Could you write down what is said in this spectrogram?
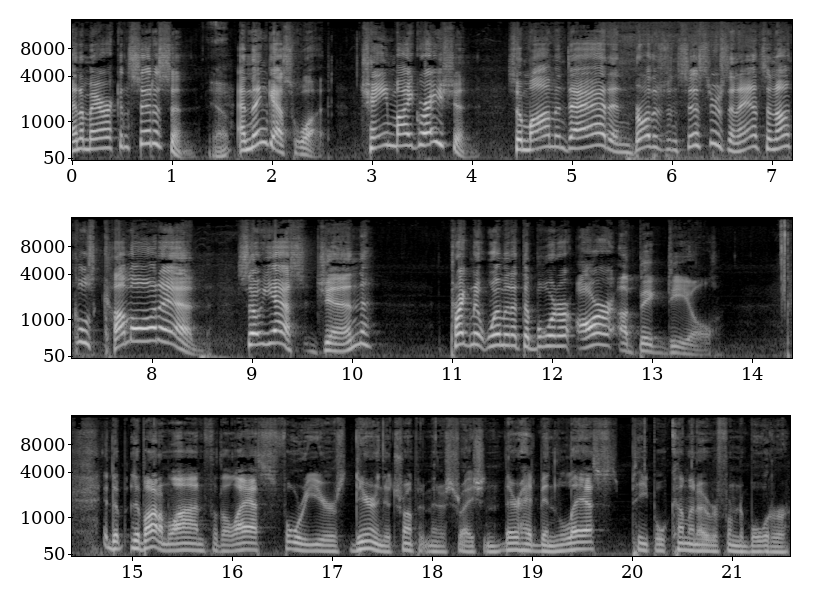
an American citizen. Yep. And then guess what? Chain migration. So mom and dad and brothers and sisters and aunts and uncles, come on in. So yes, Jen, pregnant women at the border are a big deal. The, the bottom line for the last four years during the Trump administration, there had been less people coming over from the border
